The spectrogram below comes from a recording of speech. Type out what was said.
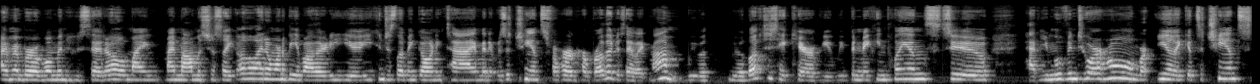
I remember a woman who said, "Oh, my my mom was just like, oh, I don't want to be a bother to you. You can just let me go anytime." And it was a chance for her and her brother to say, "Like, mom, we would we would love to take care of you. We've been making plans to have you move into our home." Or you know, like it's a chance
